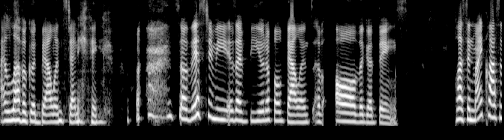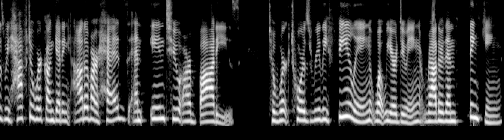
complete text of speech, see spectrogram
I love a good balanced anything. so, this to me is a beautiful balance of all the good things. Plus, in my classes, we have to work on getting out of our heads and into our bodies to work towards really feeling what we are doing rather than thinking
